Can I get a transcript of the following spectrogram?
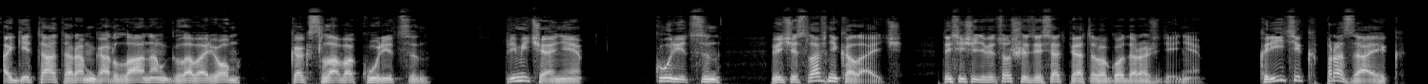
агитатором, горланом, главарем, как Слава Курицын. Примечание. Курицын Вячеслав Николаевич, 1965 года рождения. Критик, прозаик.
